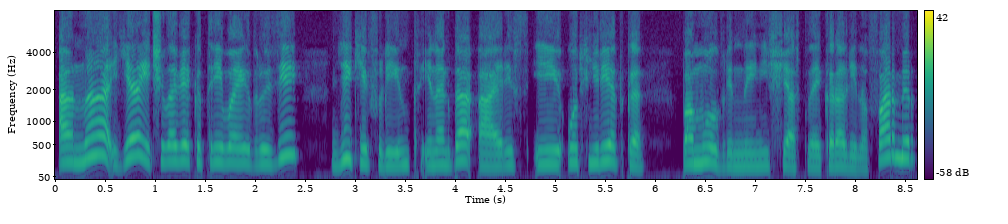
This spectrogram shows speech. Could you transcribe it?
Она, я и человека три моих друзей, Дикий Флинт, иногда Айрис и очень редко помолвленная несчастная Каролина Фармер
